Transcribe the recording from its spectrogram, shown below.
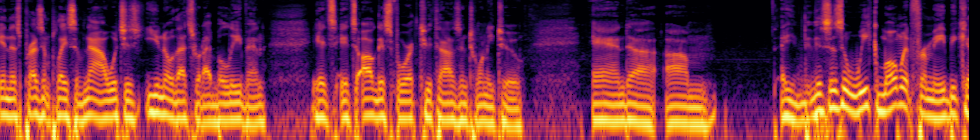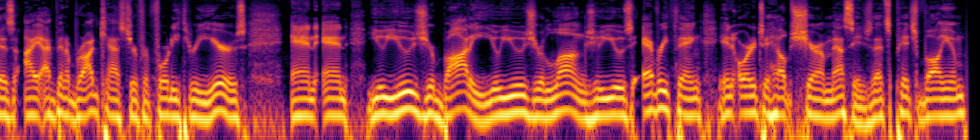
in this present place of now, which is you know that's what I believe in. It's it's August fourth, two thousand twenty two, and uh, um, this is a weak moment for me because I, I've been a broadcaster for 43 years, and and you use your body, you use your lungs, you use everything in order to help share a message. That's pitch, volume,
